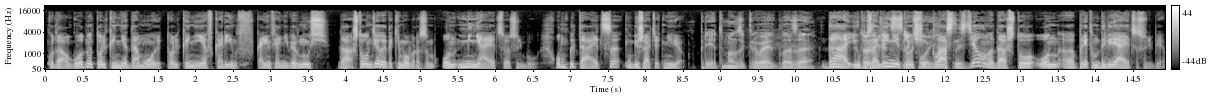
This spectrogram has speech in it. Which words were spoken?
куда угодно, только не домой, только не в Каринф. В Каринф я не вернусь. Да? Что он делает таким образом? Он меняет свою судьбу. Он пытается убежать от нее. При этом он закрывает глаза. Да, и у Пазолини это очень классно сделано, да, что он э, при этом доверяется судьбе.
